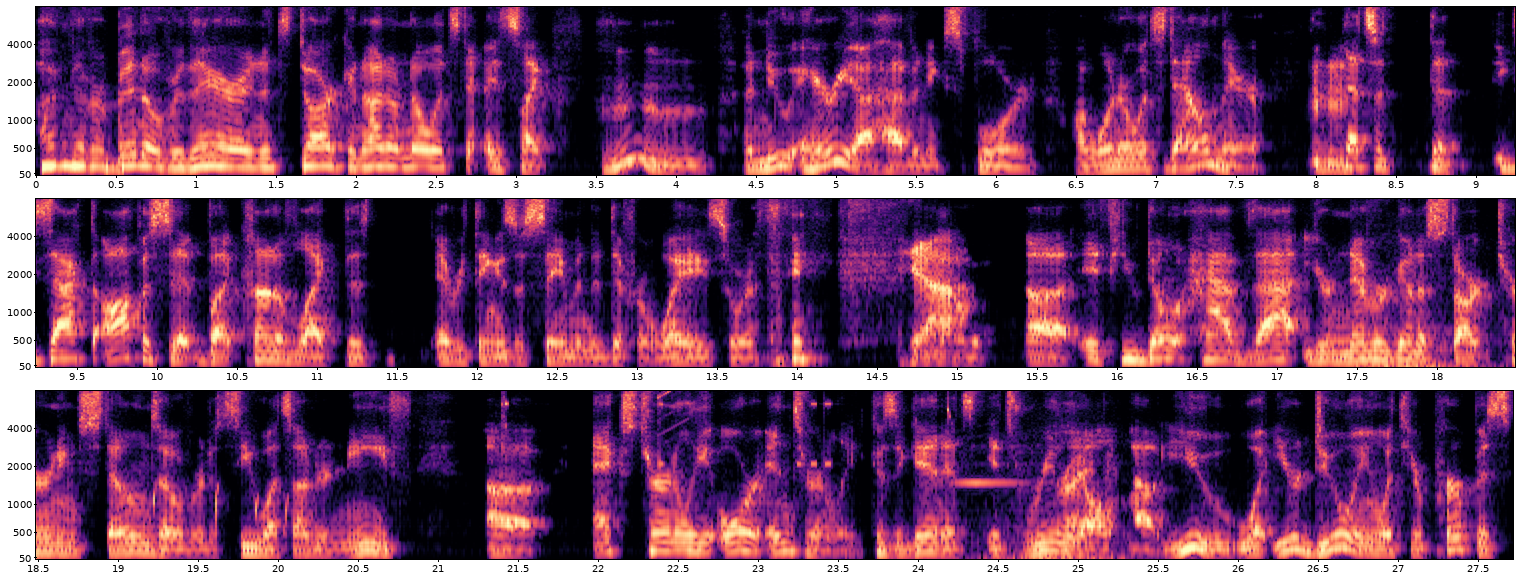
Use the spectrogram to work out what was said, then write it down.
I've never been over there and it's dark and I don't know what's. Da-. It's like, hmm, a new area I haven't explored. I wonder what's down there. Mhm. That's a the exact opposite, but kind of like the everything is the same in a different way sort of thing. Yeah. You know, uh, if you don't have that, you're never going to start turning stones over to see what's underneath, uh, externally or internally. Because again, it's it's really Right. all about you. What you're doing with your purpose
